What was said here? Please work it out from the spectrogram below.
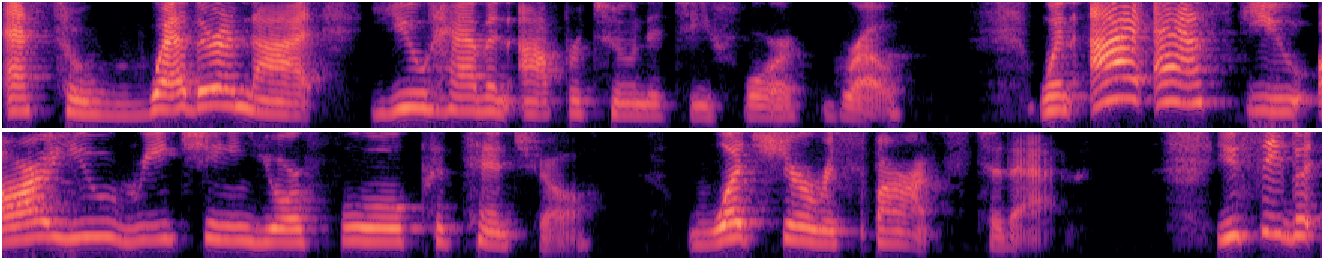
as to whether or not you have an opportunity for growth. When I ask you, are you reaching your full potential? What's your response to that? You see, the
